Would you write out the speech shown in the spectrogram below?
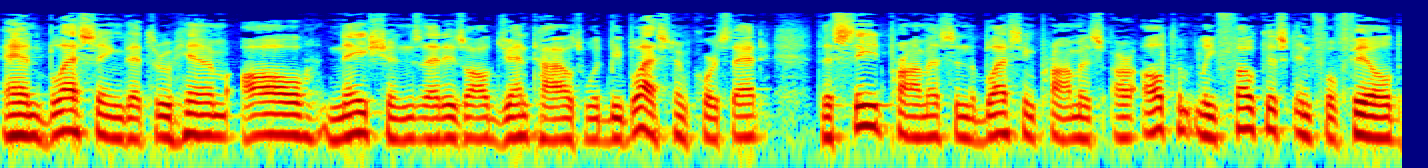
and blessing that through him all nations, that is, all Gentiles, would be blessed. And of course, that the seed promise and the blessing promise are ultimately focused and fulfilled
